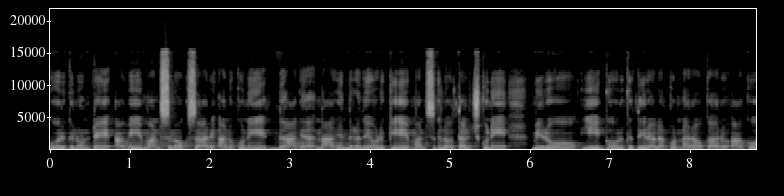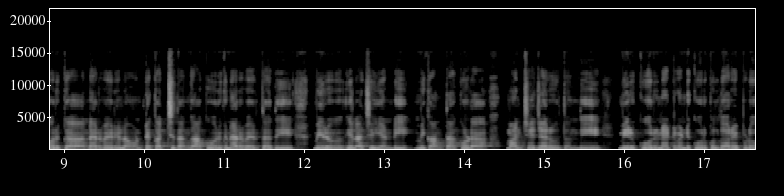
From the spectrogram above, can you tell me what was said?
కోరికలు ఉంటే అవి మనసులో ఒకసారి అనుకుని నాగే నాగేంద్ర దేవుడికి మనసులో తలుచుకుని మీరు ఏ కోరిక తీరాలనుకుంటున్నారో కారు ఆ కోరిక నెరవేరేలా ఉంటే ఖచ్చితంగా ఆ కోరిక నెరవేరుతుంది. మీరు ఇలా చేయండి మీకు అంతా కూడా మంచి జరుగుతుంది. మీరు కోరినటువంటి కోరికల ద్వారా ఇప్పుడు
